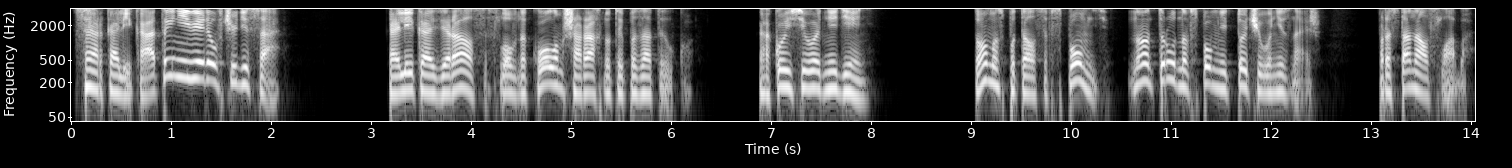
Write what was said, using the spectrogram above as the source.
«Сэр Калика, а ты не верил в чудеса?» Калика озирался, словно колом шарахнутый по затылку. «Какой сегодня день?» Томас пытался вспомнить, но трудно вспомнить то, чего не знаешь. Простонал слабо.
